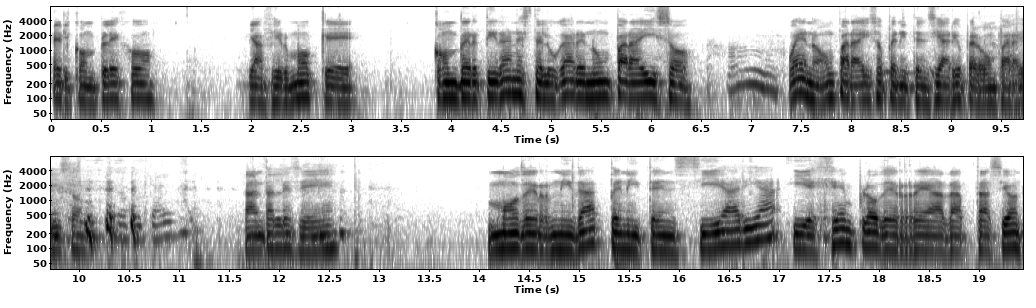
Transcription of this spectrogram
el complejo y afirmó que convertirán este lugar en un paraíso. Bueno, un paraíso penitenciario, pero un paraíso. Ándale, sí. Modernidad penitenciaria y ejemplo de readaptación.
